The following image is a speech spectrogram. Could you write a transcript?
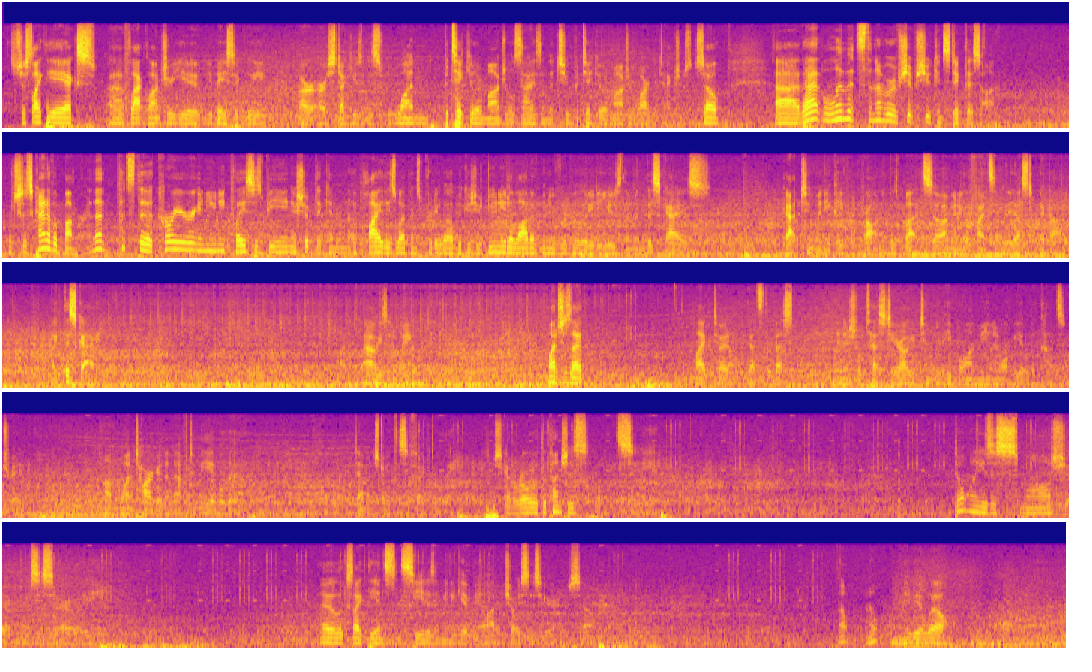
It's just like the AX uh, flak launcher, you, you basically are, are stuck using this one particular module size in the two particular module architectures. So uh, that limits the number of ships you can stick this on, which is kind of a bummer. And that puts the Courier in a unique place as being a ship that can apply these weapons pretty well because you do need a lot of maneuverability to use them, and this guy's got too many people crawling up his butt, so I'm going to go find somebody else to pick on. Like this guy. Oh, he's in a wing. Much as I'd like to, I don't think that's the best initial test here. I'll get too many people on me and I won't be able to concentrate on one target enough to be able to demonstrate this effectively. Just gotta roll with the punches. Let's see. Don't want to use a small ship necessarily. It looks like the instant seed isn't going to give me a lot of choices here, so... Nope, nope, maybe it will.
